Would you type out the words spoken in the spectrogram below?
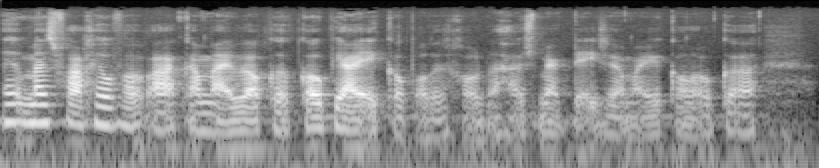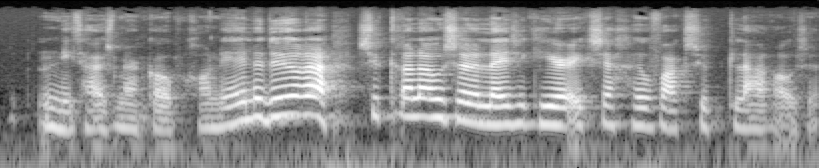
Mensen vragen heel vaak aan mij welke koop jij. Ik koop altijd gewoon een huismerk deze, maar je kan ook niet huismerk kopen. Gewoon de hele dure sucralose lees ik hier. Ik zeg heel vaak sucralose.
